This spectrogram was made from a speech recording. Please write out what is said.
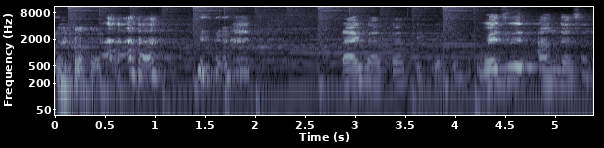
ライフアクアティックだと思う。ウェズ・アンダーソン。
